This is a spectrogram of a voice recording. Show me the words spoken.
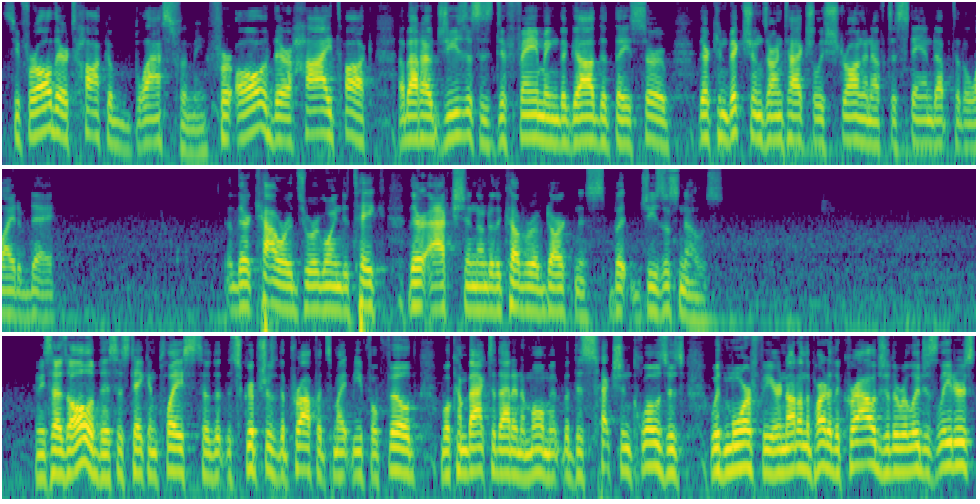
See, for all their talk of blasphemy, for all of their high talk about how Jesus is defaming the God that they serve, their convictions aren't actually strong enough to stand up to the light of day. They're cowards who are going to take their action under the cover of darkness, but Jesus knows. And he says all of this has taken place so that the scriptures of the prophets might be fulfilled. We'll come back to that in a moment, but this section closes with more fear, not on the part of the crowds or the religious leaders,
